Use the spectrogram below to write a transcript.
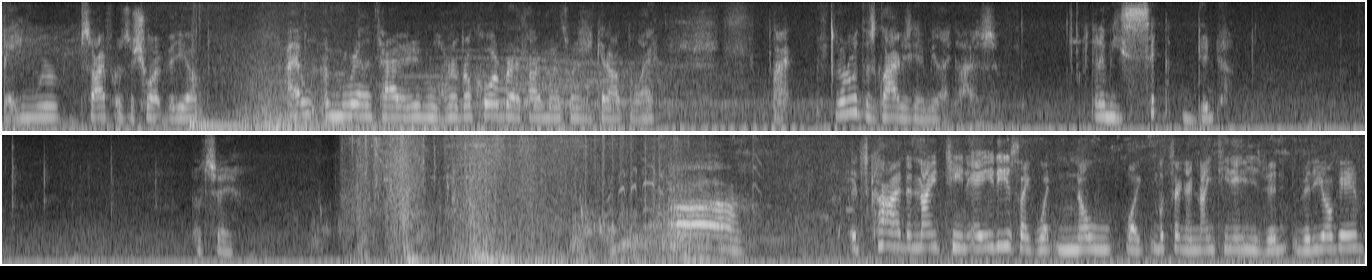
bang. Sorry for it was a short video. I, am really tired. I didn't want to record, but I thought I might as well just get out the way. Alright. I wonder what this glider is going to be like, guys. It's going to be sick, dude. Let's see. Uh, it's kind of 1980s, like with no, like looks like a 1980s vid video game,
